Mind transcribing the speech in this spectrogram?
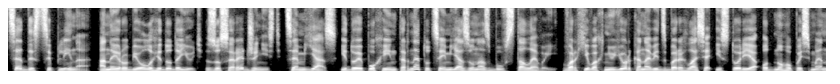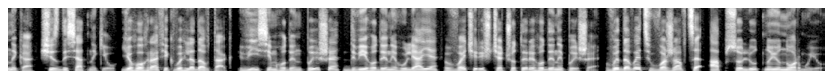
це дисципліна, а нейробіологи додають, зосередженість це м'яз, і до епохи інтернету цей м'яз у нас був сталевий. В архівах Нью-Йорка навіть збереглася історія одного письменника шістдесятників. Його графік виглядав так: 8 годин пише, 2 години гуляє, ввечері ще 4 години пише. Видавець вважав це абсолютною нормою.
